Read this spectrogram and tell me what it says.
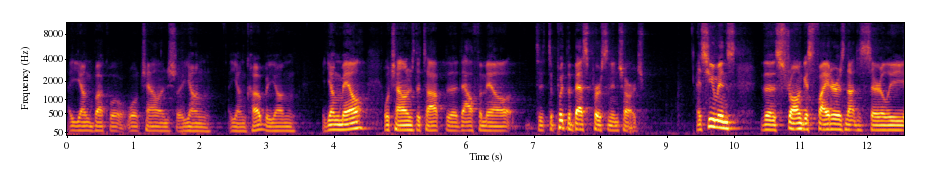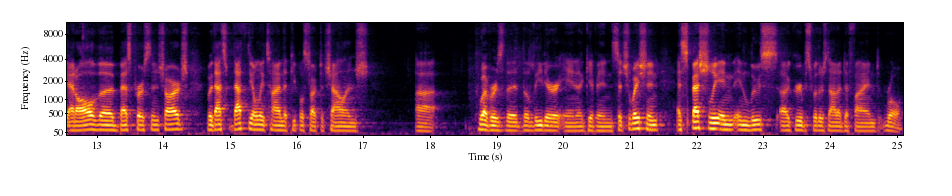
a young buck will, will challenge a young a young cub, a young a young male will challenge the top the, the alpha male to, to put the best person in charge. As humans, the strongest fighter is not necessarily at all the best person in charge, but that's that's the only time that people start to challenge uh, whoever is the, the leader in a given situation, especially in, in loose uh, groups where there's not a defined role.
